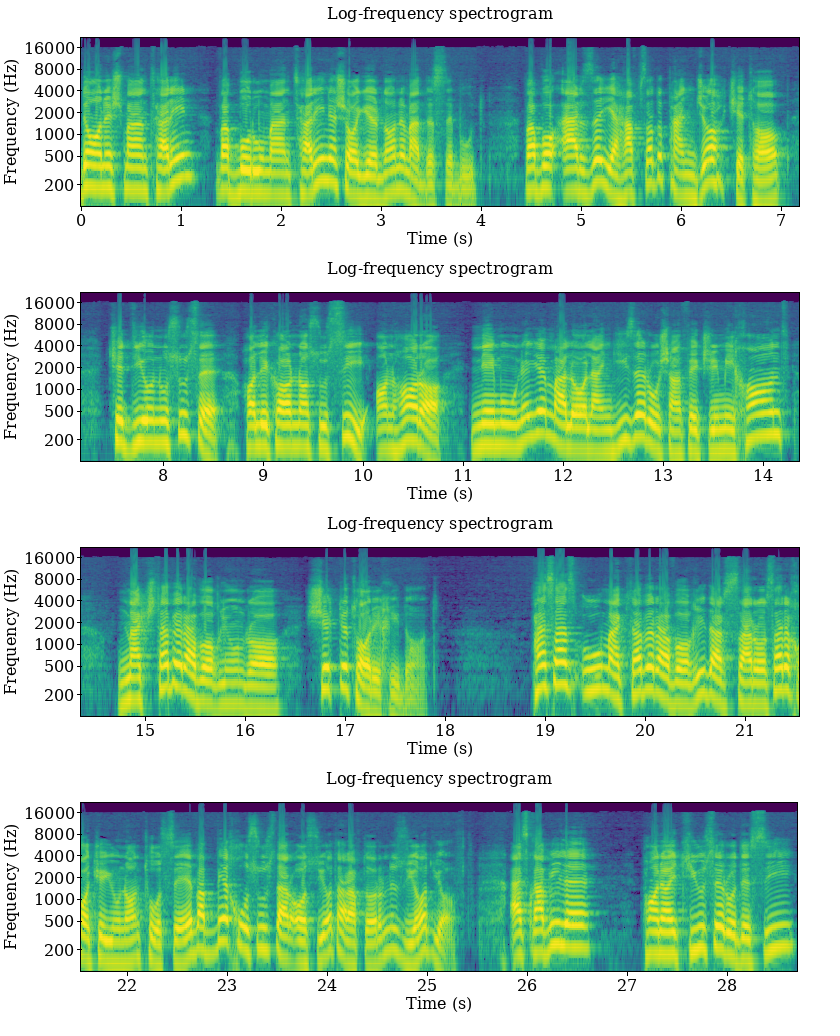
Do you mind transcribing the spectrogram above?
دانشمندترین و برومندترین شاگردان مدرسه بود و با عرضه 750 کتاب که دیونوسوس هالیکارناسوسی آنها را نمونه ملالانگیز روشنفکری می‌خواند مکتب رواقیون را شکل تاریخی داد. پس از او مکتب رواقی در سراسر خاک یونان توسعه و به خصوص در آسیا طرفداران زیاد یافت. از قبیل پانایتیوس رودسی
